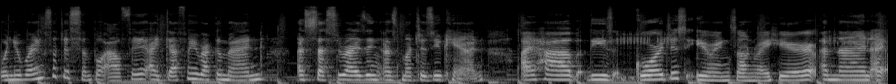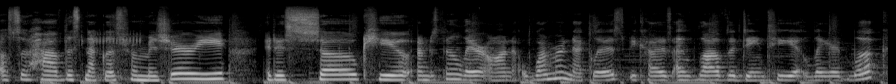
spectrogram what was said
When you're wearing such a simple outfit, I definitely recommend accessorizing as much as you can. I have these gorgeous earrings on right here. And then I also have this necklace from Mejuri. It is so cute. I'm just gonna layer on one more necklace because I love the dainty layered look.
